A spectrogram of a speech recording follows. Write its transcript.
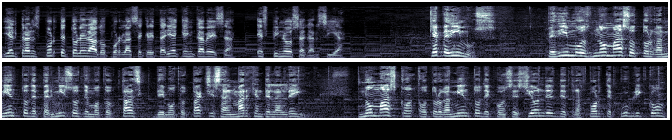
y el transporte tolerado por la Secretaría que encabeza Espinosa García. ¿Qué pedimos? Pedimos no más otorgamiento de permisos de, mototaxis al margen de la ley, no más otorgamiento de concesiones de transporte público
